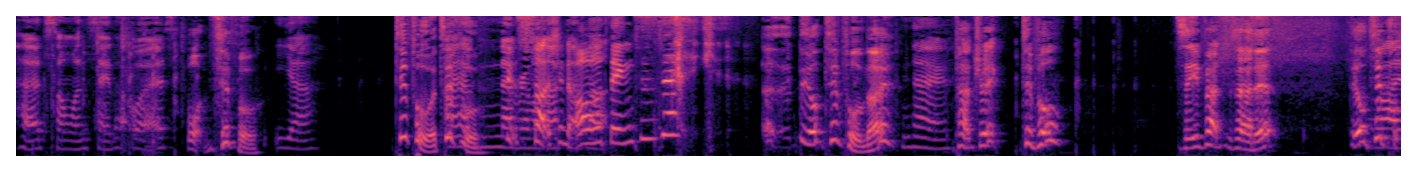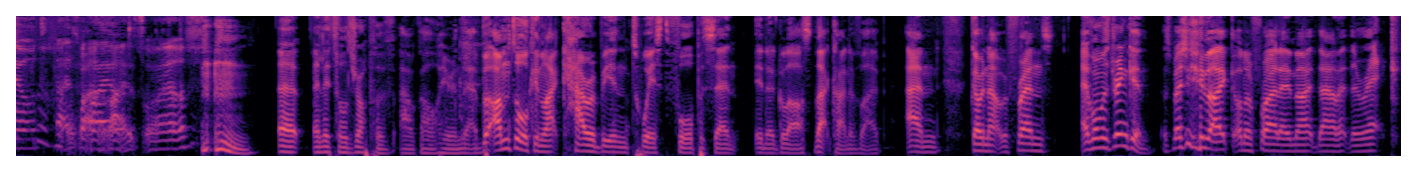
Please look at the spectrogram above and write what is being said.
heard someone say that word. what tipple, Yeah. Tipple, a tipple, It's such an heard old that. thing to say. Uh, the old tipple. No, No. Patrick tipple. See, Patrick's heard it. The old tipple. Wild. That is wild. That's wild. uh, a little drop of alcohol here and there. But I'm talking like Caribbean twist, 4% in a glass, that kind of vibe. And going out with friends, everyone was drinking, especially like on a Friday night down at the rec.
